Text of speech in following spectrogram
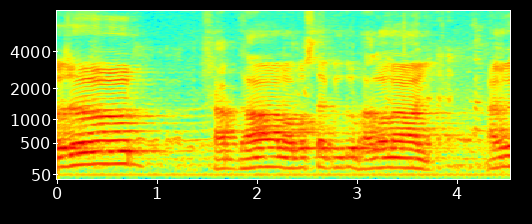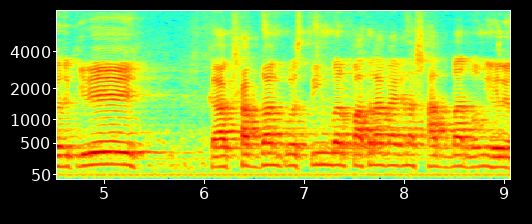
হুজুর, সাবধান, অবস্থা কিন্তু ভালো নয়। আমি বলছি, কিরে? কাক সাবধান কোষ তিনবার পাতলা পায়খানা সাতবার বমি হলে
